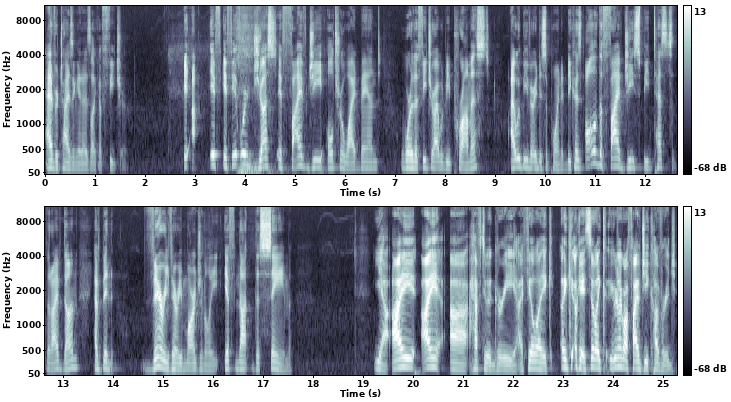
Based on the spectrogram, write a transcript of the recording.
advertising it as like a feature. It, if if it were just if 5G ultra wideband were the feature I would be promised, I would be very disappointed because all of the 5G speed tests that I've done have been very very marginally if not the same. Yeah, I I uh, have to agree. I feel like like okay, so like you're talking about 5G coverage,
